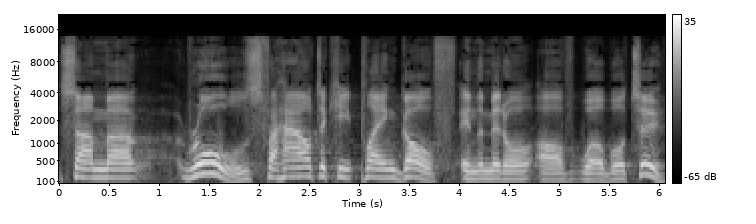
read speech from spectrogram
some rules for how to keep playing golf in the middle of World War II.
